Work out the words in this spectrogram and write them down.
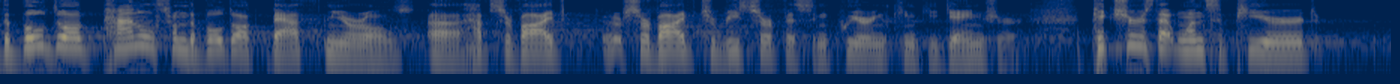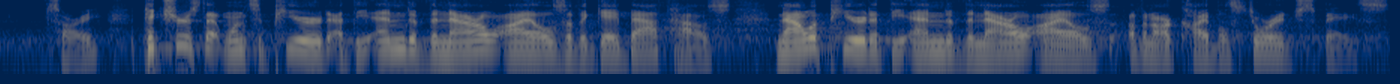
the Bulldog panels from the Bulldog bath murals have survived survived to resurface in Queer and Kinky Danger. Pictures that once appeared, sorry, pictures that once appeared at the end of the narrow aisles of a gay bathhouse now appeared at the end of the narrow aisles of an archival storage space.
